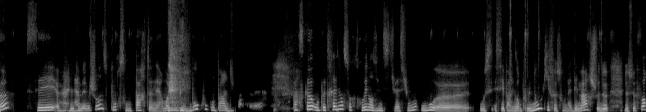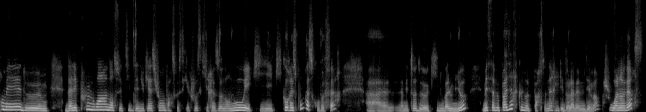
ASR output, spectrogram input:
c'est la même chose pour son partenaire Moi, j'aime beaucoup qu'on parle du partenaire parce qu'on peut très bien se retrouver dans une situation où, euh, où c'est par exemple nous qui faisons la démarche de, de se former, d'aller plus loin dans ce type d'éducation parce que c'est quelque chose qui résonne en nous et qui, qui correspond à ce qu'on veut faire, à, la méthode qui nous va le mieux. Mais ça ne veut pas dire que notre partenaire il est dans la même démarche ou à l'inverse,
